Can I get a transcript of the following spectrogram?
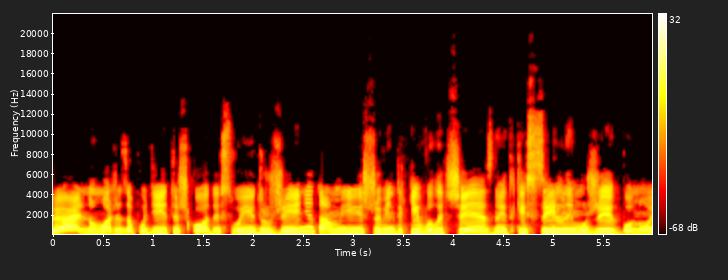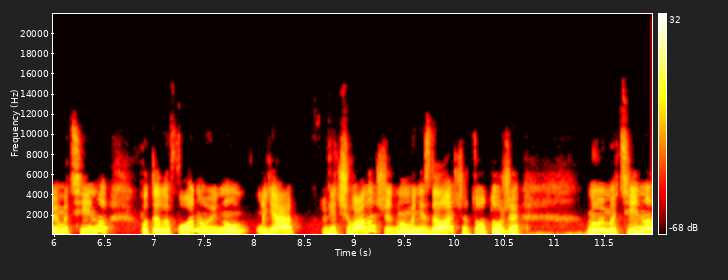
реально може заподіяти шкоди своїй дружині там, і що він такий величезний, такий сильний мужик. Бо ну емоційно по телефону ну я відчувала, що ну мені здалося, що то дуже ну емоційно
